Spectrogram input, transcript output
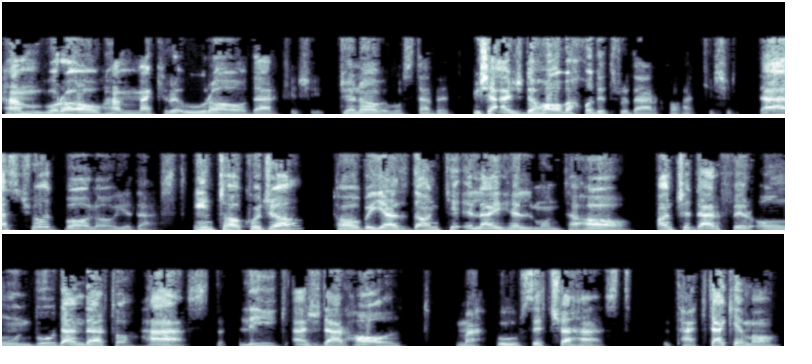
هم ورا هم مکر او را در کشید. جناب مستبد میشه اژدها و خودت رو در خواهد کشید. دست شد بالای دست. این تا کجا؟ تا به یزدان که الیه المنتها. آنچه در فرعون بود در تو هست. لیک اژدرها محبوس چه هست؟ تک تک ما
